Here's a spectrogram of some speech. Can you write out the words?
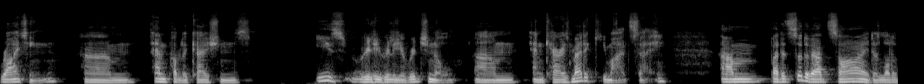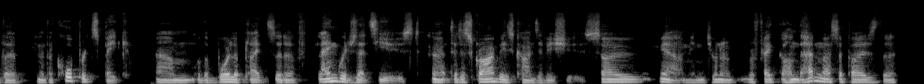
writing um, and publications is really, really original um, and charismatic, you might say. Um, but it's sort of outside a lot of the you know the corporate speak um, or the boilerplate sort of language that's used uh, to describe these kinds of issues. So yeah, I mean, do you want to reflect on that? And I suppose the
